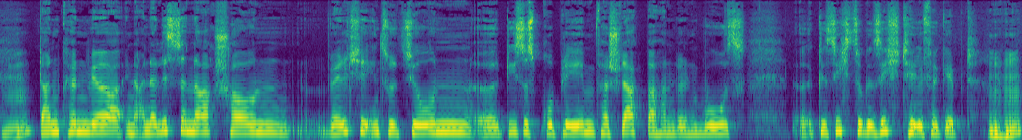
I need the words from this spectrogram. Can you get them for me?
Mhm. Dann können wir in einer Liste nachschauen, welche Institutionen äh, dieses Problem verstärkt behandeln, wo es Gesicht zu Gesicht Hilfe gibt. Mhm.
